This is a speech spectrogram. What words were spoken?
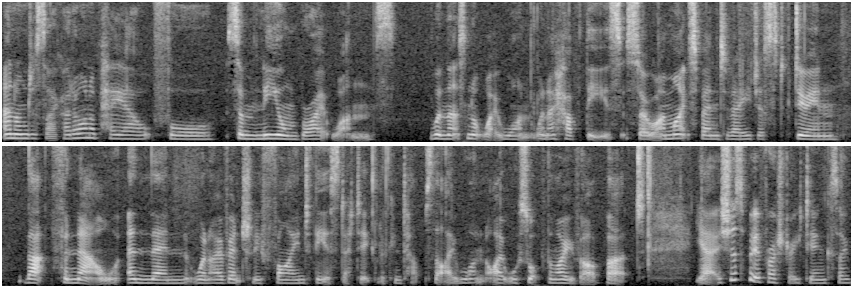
and I'm just like, I don't want to pay out for some neon bright ones when that's not what I want when I have these. So I might spend today just doing that for now and then when I eventually find the aesthetic looking tabs that I want I will swap them over but yeah, it's just a bit frustrating because I,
